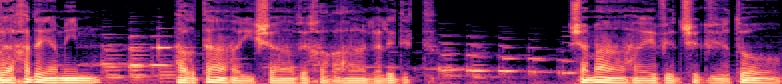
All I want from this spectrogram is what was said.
ובאחד הימים הרתה האישה וחרעה ללדת. שמע העבד שגבירתו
